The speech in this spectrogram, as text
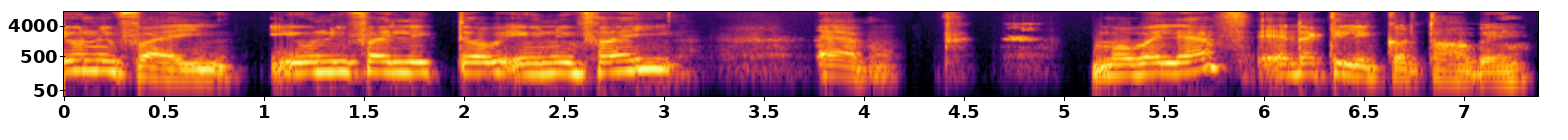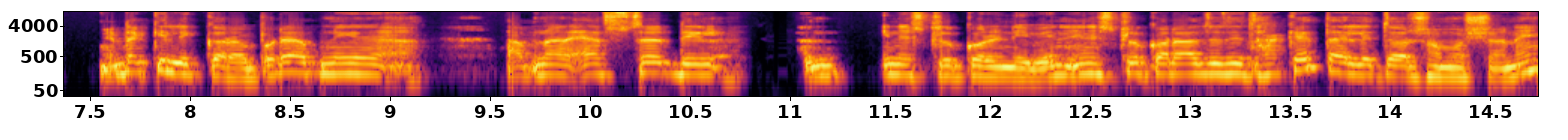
ইউনিফাই ইউনিফাই লিখতে হবে, ইউনিফাই অ্যাপ। মোবাইল অ্যাপ এটা ক্লিক করতে হবে। এটা ক্লিক করার পরে আপনি, আপনার অ্যাপসটা ইনস্টল করে নেবেন। ইনস্টল করা যদি থাকে, তাহলে তো আর সমস্যা নেই।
